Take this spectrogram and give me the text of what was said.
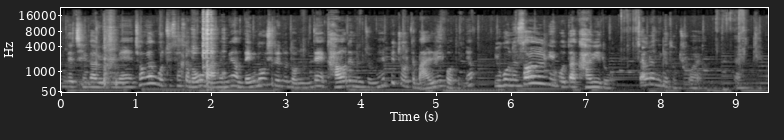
근데 제가 요즘에 청양고추 사서 너무 많으면 냉동실에도 넣는데 가을에는 좀 햇빛 좋을 때 말리거든요. 이거는 썰기보다 가위로 자르는 게 더 좋아요. 얇게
